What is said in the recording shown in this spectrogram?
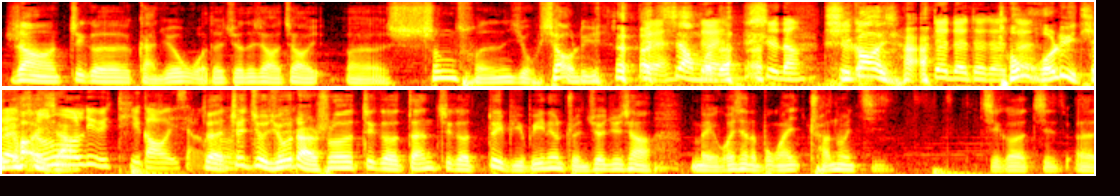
让这个感觉我的觉得叫叫呃生存有效率 项目的是的 提高一下，对对对对对。成活率提高一下。成活。率提高一下，对，嗯。这就有点说这个咱这个对比不一定准确，就像美国现在不管传统几几个几呃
